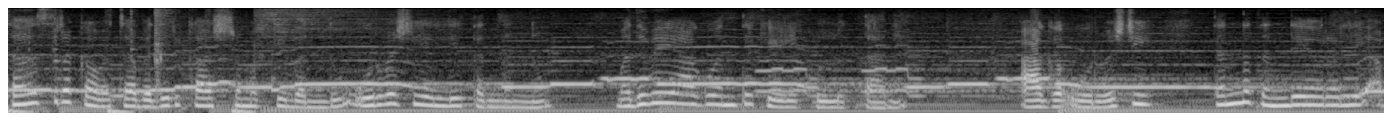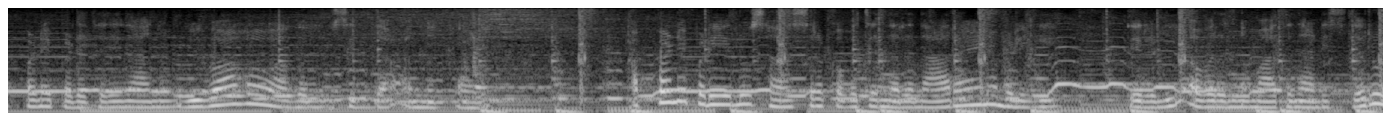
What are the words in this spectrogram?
ಸಹಸ್ರ ಕವಚ ಬದರಿಕಾಶ್ರಮಕ್ಕೆ ಬಂದು ಊರ್ವಶಿಯಲ್ಲಿ ತನ್ನನ್ನು ಮದುವೆಯಾಗುವಂತೆ ಕೇಳಿಕೊಳ್ಳುತ್ತಾನೆ. ಆಗ ಊರ್ವಶಿ ತನ್ನ ತಂದೆಯವರಲ್ಲಿ ಅಪ್ಪಣೆ ಪಡೆದರೆ ನಾನು ವಿವಾಹವಾಗಲು ಸಿದ್ಧ ಅನ್ನುತ್ತಾಳೆ. ಅಪ್ಪಣೆ ಪಡೆಯಲು ಸಹಸ್ರ ಕವಚ ನರನಾರಾಯಣ ಬಳಿಗೆ ತೆರಳಿ ಅವರನ್ನು ಮಾತನಾಡಿಸಿದರೂ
